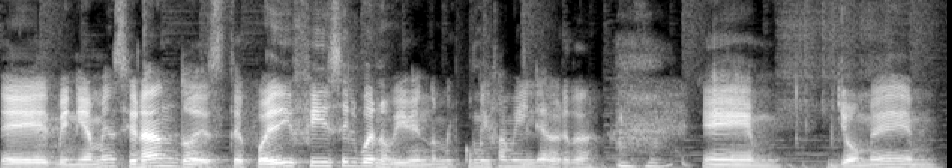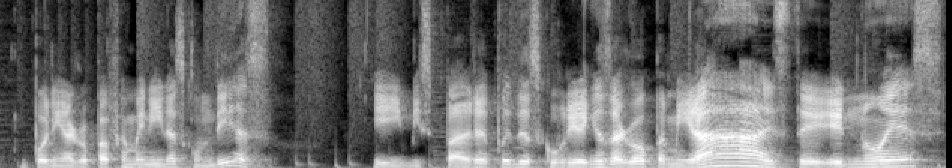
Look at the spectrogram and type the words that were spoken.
Eh, venía mencionando, este, fue difícil, bueno, viviendo con mi familia, ¿verdad? Em, yo me ponía ropa femenina escondidas y mis padres pues descubrieron esa ropa. Mira, este, no es,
